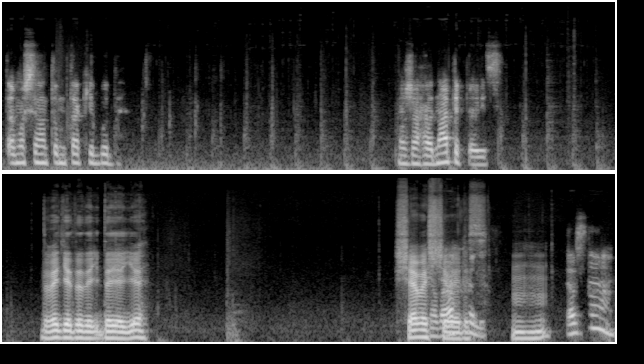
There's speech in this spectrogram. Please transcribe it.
Та машина там так і буде. Може гранати привіз? Диви, де, де, де я є. Ще вище Наверх виліз. Угу. Я знаю.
